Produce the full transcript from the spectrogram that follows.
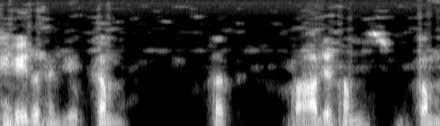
खेदसंयुक्तम् तत् राजसं स्मृतम्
